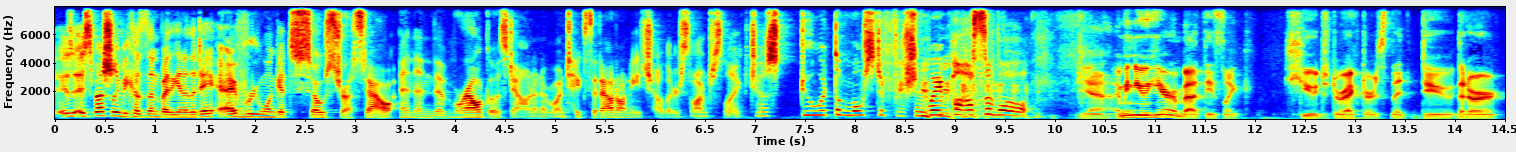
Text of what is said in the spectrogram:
Es- Especially because then by the end of the day, everyone gets so stressed out, and then the morale goes down, and everyone takes it out on each other. So I'm just like, just do it the most efficient way possible. Yeah, I mean, you hear about these like huge directors that do that are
